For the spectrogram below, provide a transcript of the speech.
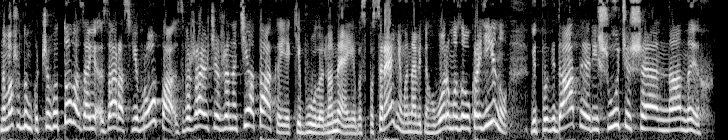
На вашу думку, чи готова за- зараз Європа, зважаючи вже на ті атаки, які були на неї безпосередньо, ми навіть не говоримо за Україну, відповідати рішучіше на них?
